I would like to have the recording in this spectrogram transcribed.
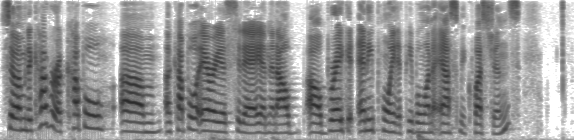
So I'm going to cover a couple, um, a couple areas today, and then I'll, I'll break at any point if people want to ask me questions.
